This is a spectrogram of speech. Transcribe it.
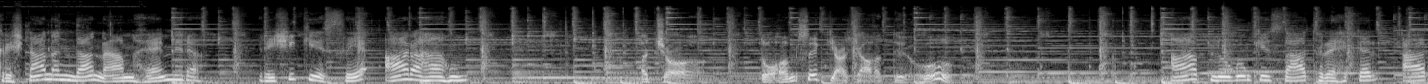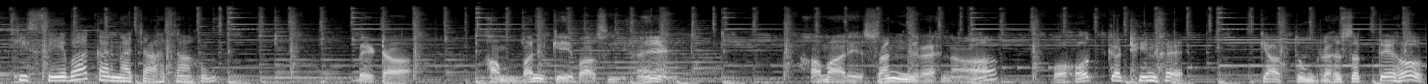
कृष्णानंदा नाम है मेरा ऋषिकेश से आ रहा हूँ अच्छा तो हमसे क्या चाहते हो? आप लोगों के साथ रहकर आपकी सेवा करना चाहता हूँ। बेटा हम वन के वासी हैं। हमारे संग रहना बहुत कठिन है। क्या तुम रह सकते हो?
